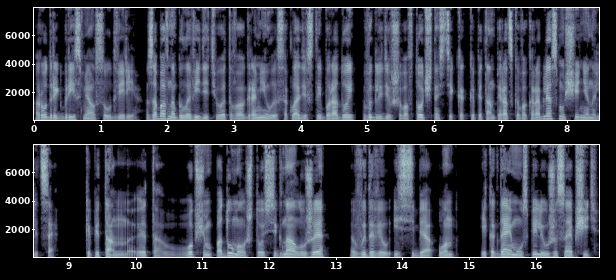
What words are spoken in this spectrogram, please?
Родрик Бри смялся у двери. Забавно было видеть у этого громилы с окладистой бородой, выглядевшего в точности, как капитан пиратского корабля, смущение на лице. Капитан, это, в общем, подумал, что сигнал уже выдавил из себя он. И когда ему успели уже сообщить.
